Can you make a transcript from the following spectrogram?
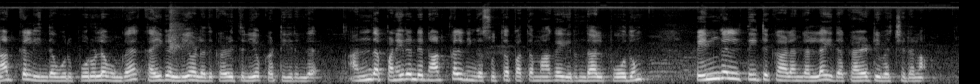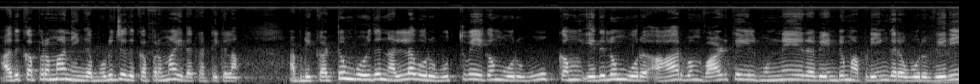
நாட்கள் இந்த ஒரு பொருளை உங்கள் கைகள்லையோ அல்லது கழுத்துலையோ கட்டிடுங்க அந்த பன்னிரெண்டு நாட்கள் நீங்கள் சுத்தபத்தமாக இருந்தால் போதும். பெண்கள் தீட்டு காலங்களில் இதை கழட்டி வச்சிடலாம். அதுக்கப்புறமா நீங்கள் முடிஞ்சதுக்கப்புறமா இதை கட்டிக்கலாம். அப்படி கட்டும்பொழுது நல்ல ஒரு உத்வேகம் ஒரு ஊக்கம் எதிலும் ஒரு ஆர்வம் வாழ்க்கையில் முன்னேற வேண்டும் அப்படிங்கிற ஒரு வெறி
